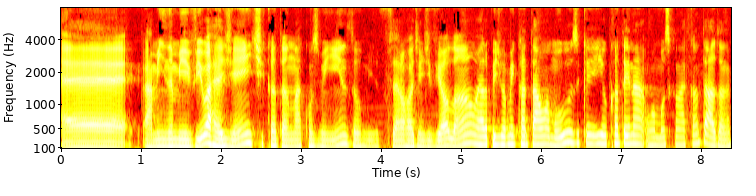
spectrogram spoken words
é, a menina me viu, a regente, cantando lá com os meninos, então fizeram rodinha de violão, ela pediu pra mim cantar uma música e eu cantei na, uma música na cantada, né?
